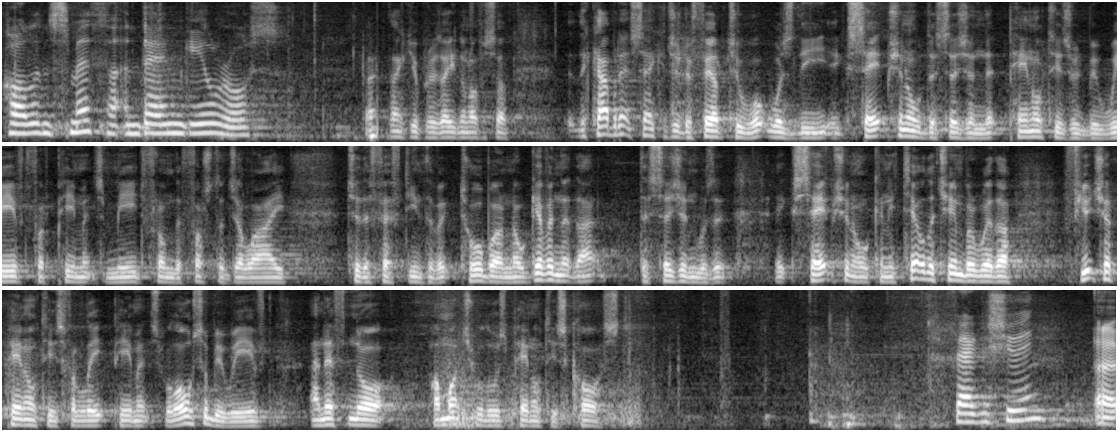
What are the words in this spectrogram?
Colin Smith and then Gail Ross. Thank you, President Officer. The Cabinet Secretary referred to what was the exceptional decision that penalties would be waived for payments made from the 1st of July to the 15th of October. Now, given that that decision was e- exceptional. Can you tell the Chamber whether future penalties for late payments will also be waived? And if not, how much will those penalties cost? Fergus Ewing. Uh,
